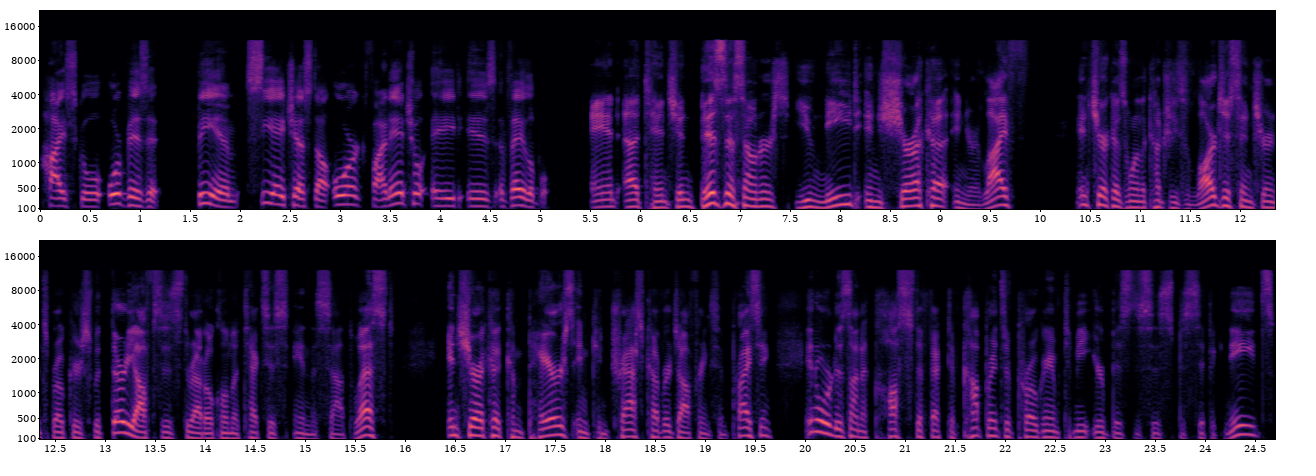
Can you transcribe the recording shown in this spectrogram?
High School or visit bmchs.org. Financial aid is available. And attention, business owners, you need Insurica in your life. Insurica is one of the country's largest insurance brokers with 30 offices throughout Oklahoma, Texas, and the Southwest. Insurica compares and contrasts coverage offerings and pricing in order to design a cost effective, comprehensive program to meet your business's specific needs.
